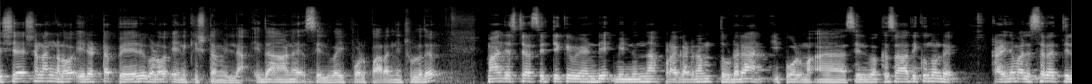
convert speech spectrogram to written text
വിശേഷണങ്ങളോ ഇരട്ട പേരുകളോ എനിക്കിഷ്ടമില്ല. ഇതാണ് സിൽവ ഇപ്പോൾ പറഞ്ഞിട്ടുള്ളത്. മാഞ്ചസ്റ്റർ സിറ്റിക്ക് വേണ്ടി മിന്നുന്ന പ്രകടനം തുടരാൻ ഇപ്പോൾ സിൽവക്ക് സാധിക്കുന്നുണ്ട്. കഴിഞ്ഞ മത്സരത്തിൽ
